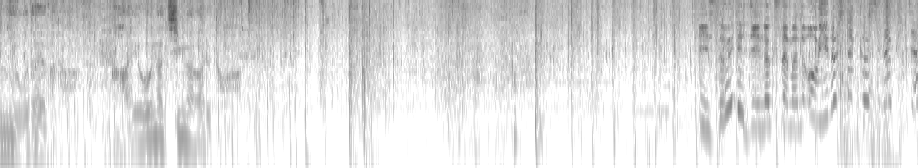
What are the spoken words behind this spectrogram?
実に穏やかだ。かような地があるとは。急いで神六様のお湯の支度をしなくちゃ。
